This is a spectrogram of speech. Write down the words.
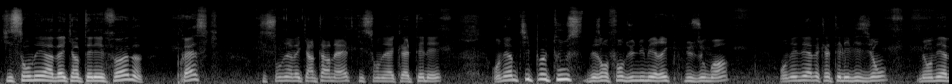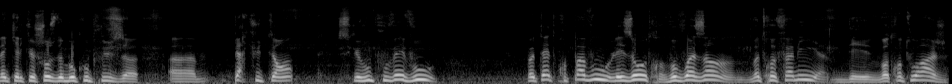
qui sont nés avec un téléphone, presque, qui sont nés avec Internet, qui sont nés avec la télé. On est un petit peu tous des enfants du numérique, plus ou moins. On est né avec la télévision, mais on est avec quelque chose de beaucoup plus euh, euh, percutant. Ce que vous pouvez, vous, peut-être pas vous, les autres, vos voisins, votre famille, votre entourage,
